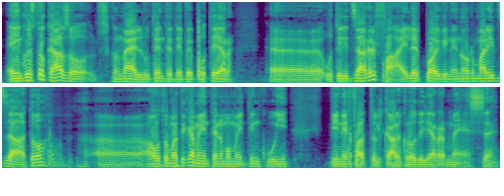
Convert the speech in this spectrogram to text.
E in questo caso, secondo me, l'utente deve poter eh, utilizzare il file e poi viene normalizzato eh, automaticamente nel momento in cui viene fatto il calcolo degli RMS.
